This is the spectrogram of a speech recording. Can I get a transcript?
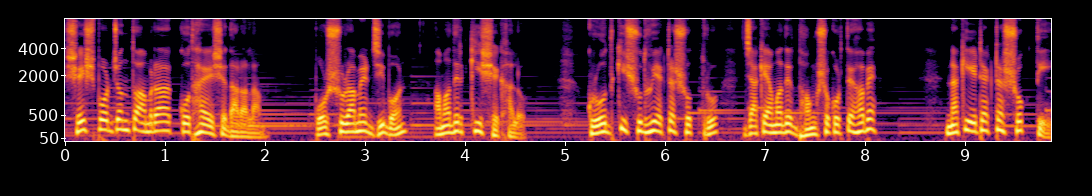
শেষ পর্যন্ত আমরা কোথায় এসে দাঁড়ালাম? পরশুরামের জীবন আমাদের কি শেখালো? ক্রোধ কি শুধুই একটা শত্রু যাকে আমাদের ধ্বংস করতে হবে? নাকি এটা একটা শক্তি?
